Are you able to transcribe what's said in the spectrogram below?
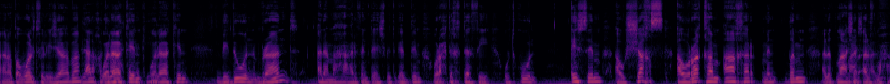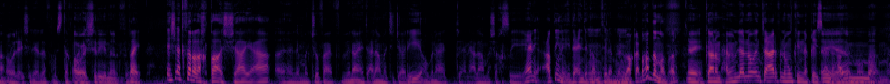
أنا طولت في الإجابة لا لا ولكن. ولكن بدون براند أنا ما هعرف أنت إيش بتقدم وراح تختفي وتكون اسم أو شخص أو رقم آخر من ضمن ال 12000 ألف محامي أو ال 20000 مستقبل. أو 20000 طيب إيش أكثر الأخطاء الشائعة آه، لما تشوفها في بناية علامة تجارية أو بناية يعني علامة شخصية؟ يعني اعطينا إذا عندك أمثلة من. الواقع بغض النظر. اي كانوا محامين لأنه أنت عارف إنه ممكن نقيس على هذا الموضوع. إيه، ما- ما-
